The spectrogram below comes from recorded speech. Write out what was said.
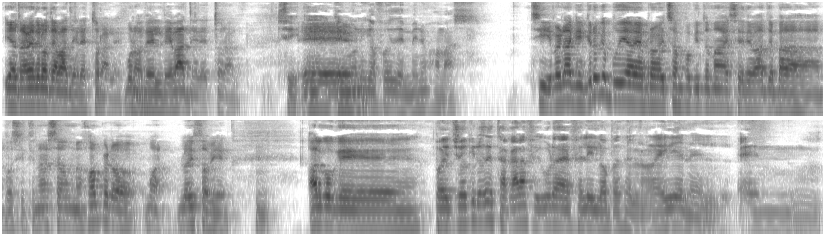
Y a través de los debates electorales. Bueno, del debate electoral. Sí, Eh, que Mónica fue de menos a más. Sí, es verdad que creo que podía haber aprovechado un poquito más ese debate para posicionarse aún mejor, pero bueno, lo hizo bien. Algo que. Pues yo quiero destacar la figura de Félix López del Rey en el en,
